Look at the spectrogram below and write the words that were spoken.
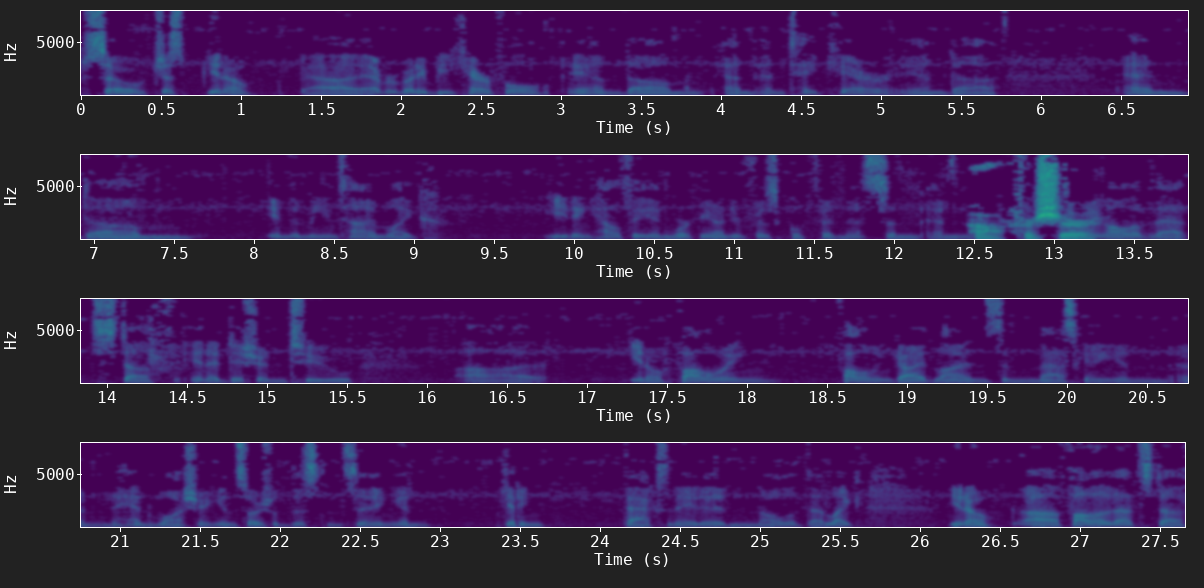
so just you know, uh, everybody be careful and um, and and take care and uh, and um, in the meantime, like eating healthy and working on your physical fitness and and Oh, for sure. doing all of that stuff in addition to, uh, you know, following following guidelines and masking and, and hand washing and social distancing and getting vaccinated and all of that. Like, you know, uh, follow that stuff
